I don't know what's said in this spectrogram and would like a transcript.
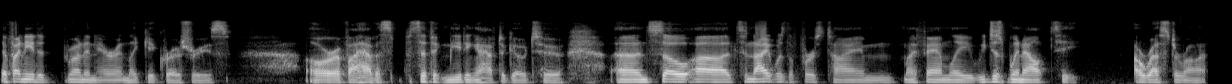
if I need to run an errand, like get groceries, or if I have a specific meeting I have to go to. And so uh, tonight was the first time my family, we just went out to a restaurant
